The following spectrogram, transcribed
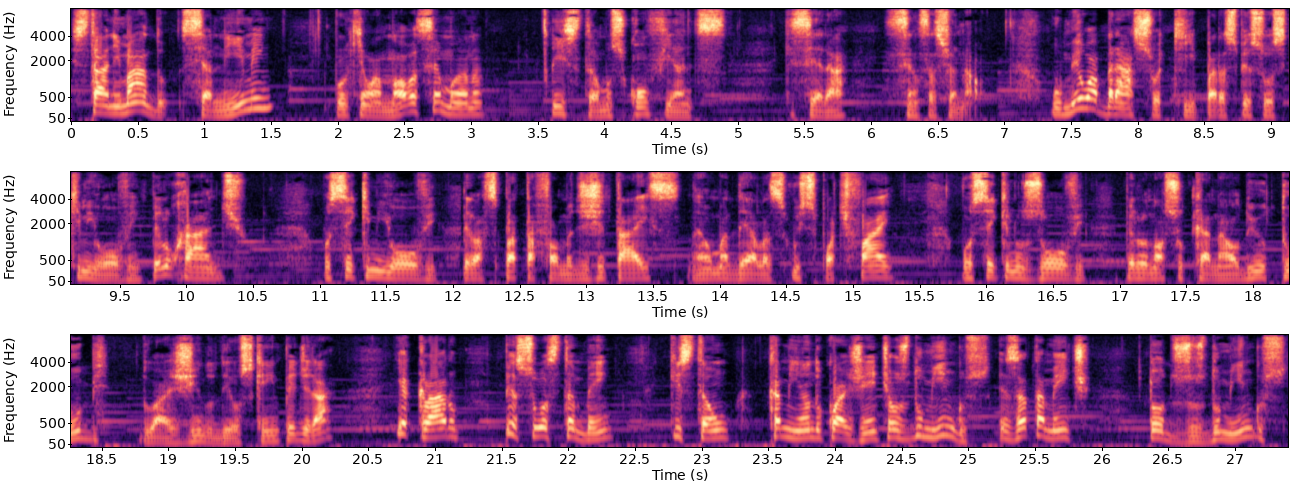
Está animado? Se animem, porque é uma nova semana e estamos confiantes que será sensacional. O meu abraço aqui para as pessoas que me ouvem pelo rádio, você que me ouve pelas plataformas digitais, né, uma delas o Spotify, você que nos ouve pelo nosso canal do YouTube, do Agindo Deus Quem Impedirá, e é claro, pessoas também que estão caminhando com a gente aos domingos, exatamente, todos os domingos,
